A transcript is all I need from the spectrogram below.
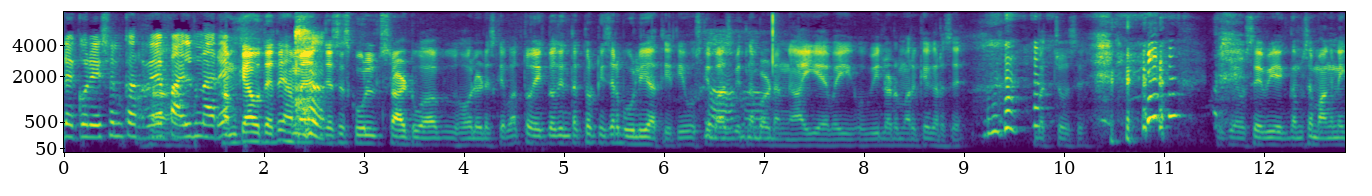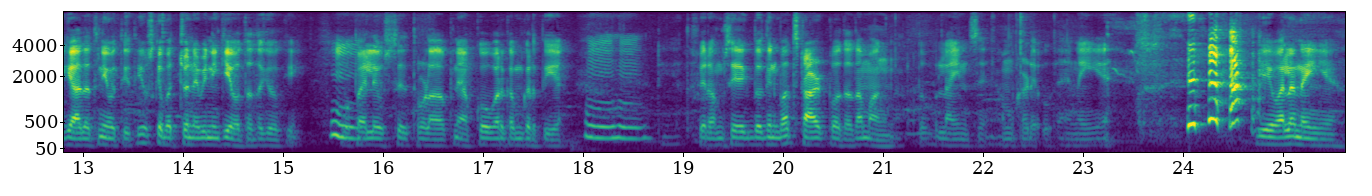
डेकोरेशन कर रहे हैं फ़ाइल बना रहे हैं। हम क्या होते थे हमें जैसे स्कूल स्टार्ट हुआ हॉलीडेज के बाद तो एक दो दिन तक तो टीचर भूल ही जाती थी उसके पास भी इतना बर्डन आई है भाई वो भी लड़ मर के घर से बच्चों से। ठीक है उसे भी एकदम से मांगने की आदत नहीं होती थी उसके बच्चों ने भी नहीं किया होता था क्योंकि वो पहले उससे थोड़ा अपने आप को ओवरकम करती है। हम्म हम्म है फिर हमसे एक दो दिन बाद स्टार्ट होता था मांगना। तो लाइन से हम खड़े हो गए नहीं है। ये वाला नहीं है।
